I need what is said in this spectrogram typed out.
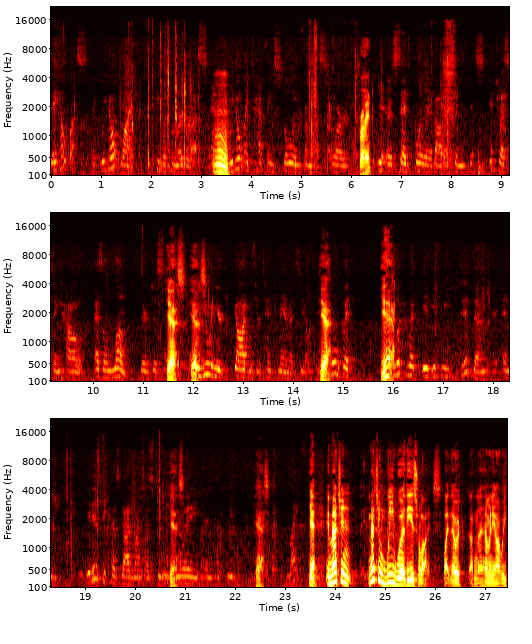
they help us. Like, we don't want people to murder us. Mm. we don't like to have things stolen from us or, right. said poorly about us. And it's interesting how, as a lump, they're just yes, yes. You and your God with your Ten Commandments, you know. Yeah. Cool, but yeah. look what if we did them, and it is because God wants us to enjoy yes. and have good yes. life. Yeah. Imagine. Imagine we were the Israelites. Like there were, I don't know, how many are we?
